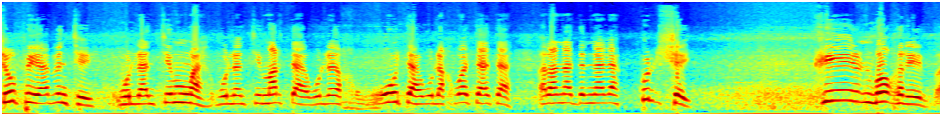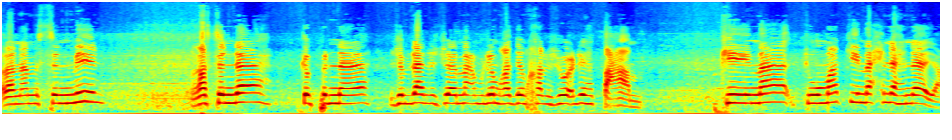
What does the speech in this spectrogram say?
شوفي يا بنتي ولا انت امه ولا انت مرته ولا خوته ولا خواتاته رانا درنا له كل شيء كي المغرب رانا مسلمين غسلناه كفناه جبناه للجامع واليوم غادي نخرجوا عليه الطعام. كيما نتوما كيما حنا هنايا.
